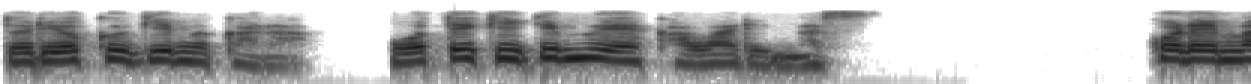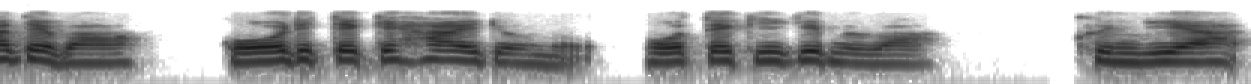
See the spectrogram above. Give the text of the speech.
努力義務から法的義務へ変わります。これまでは合理的配慮の法的義務は国や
